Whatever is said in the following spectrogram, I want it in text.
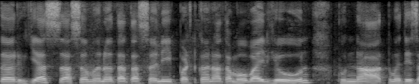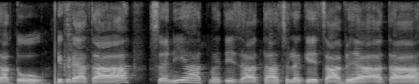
तर यस असं म्हणत आता सनी पटकन आता मोबाईल घेऊन पुन्हा आतमध्ये जातो. इकडे आता सनी आतमध्ये जाताच लगेच आभ्या आता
